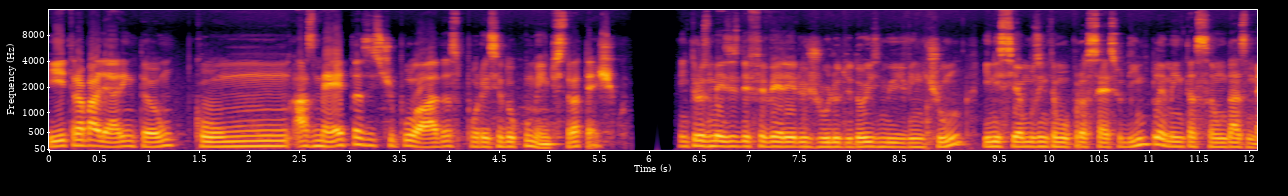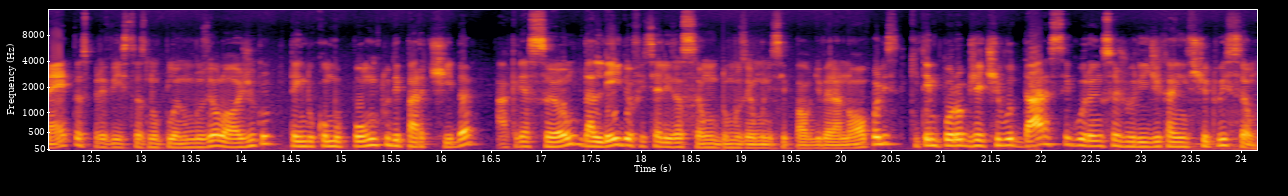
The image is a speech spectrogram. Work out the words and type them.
e trabalhar então com as metas estipuladas por esse documento estratégico. Entre os meses de fevereiro e julho de 2021, iniciamos então o processo de implementação das metas previstas no plano museológico, tendo como ponto de partida a criação da Lei de Oficialização do Museu Municipal de Veranópolis, que tem por objetivo dar segurança jurídica à instituição,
